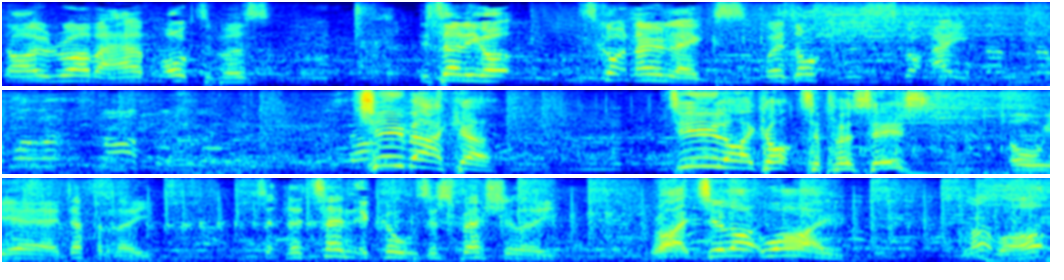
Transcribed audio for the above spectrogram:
So I would rather have octopus. It's only got, it's got no legs, whereas octopus has got eight. Chewbacca, do you like octopuses? Oh yeah, definitely. The tentacles, especially. Right, do you like why? Like what?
